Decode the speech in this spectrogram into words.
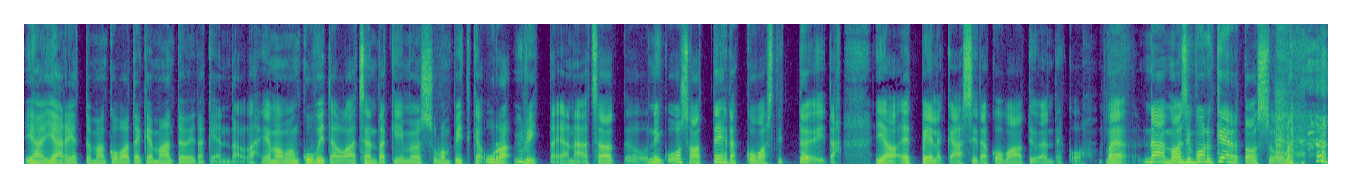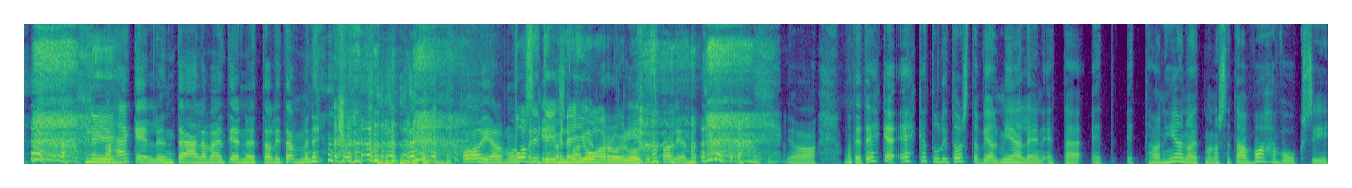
ihan järjettömän kova tekemään töitä kentällä. Ja mä voin kuvitella, että sen takia myös sulla on pitkä ura yrittäjänä, että sä niin osaat tehdä kovasti töitä ja et pelkää sitä kovaa työntekoa. Mä, näin mä olisin voinut kertoa sulle. niin. Mä häkellyn täällä. Mä en tiennyt, että oli tämmöinen ohjelma. Positiivinen kiitos paljon. juoruilu. Kiitos paljon. Joo, mutta ehkä, ehkä tuli tuosta vielä mieleen, että et, et on hienoa, että me nostetaan vahvuuksia.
